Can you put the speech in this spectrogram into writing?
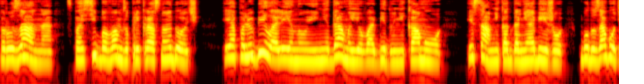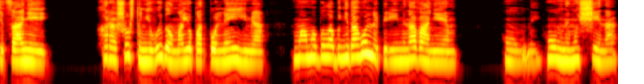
«Рузанна, спасибо вам за прекрасную дочь. Я полюбил Алину и не дам ее в обиду никому. И сам никогда не обижу, буду заботиться о ней». Хорошо, что не выдал мое подпольное имя. Мама была бы недовольна переименованием. Умный, умный мужчина.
